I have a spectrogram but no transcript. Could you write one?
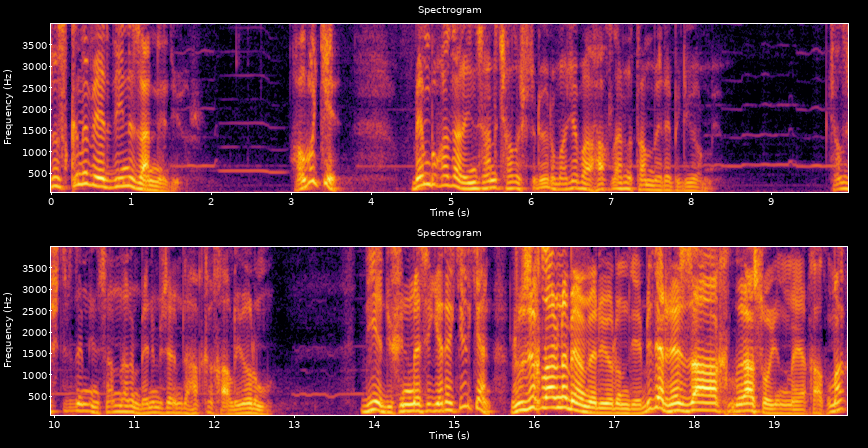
Rızkını verdiğini zannediyor. Halbuki ben bu kadar insanı çalıştırıyorum. Acaba haklarını tam verebiliyor muyum? Çalıştırdığım insanların benim üzerimde hakkı kalıyor mu? diye düşünmesi gerekirken rızıklarını ben veriyorum diye bir de rezzaklığa soyunmaya kalkmak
